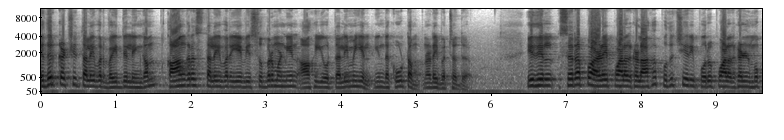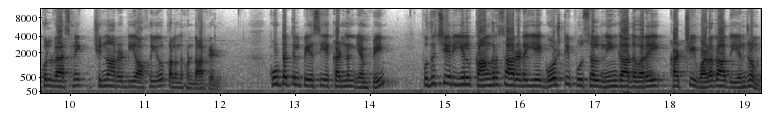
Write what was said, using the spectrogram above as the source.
எதிர்க்கட்சித் தலைவர் வைத்தியலிங்கம் காங்கிரஸ் தலைவர் ஏ வி சுப்பிரமணியன் ஆகியோர் தலைமையில் இந்த கூட்டம் நடைபெற்றது. இதில் சிறப்பு அழைப்பாளர்களாக புதுச்சேரி பொறுப்பாளர்கள் முகுல் வாஸ்னிக் சின்னாரெட்டி ஆகியோர் கலந்து கொண்டார்கள். கூட்டத்தில் பேசிய கண்ணன் எம்பி புதுச்சேரியில் காங்கிரசாரிடையே கோஷ்டி பூசல் நீங்காத வரை கட்சி வளராது என்றும்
